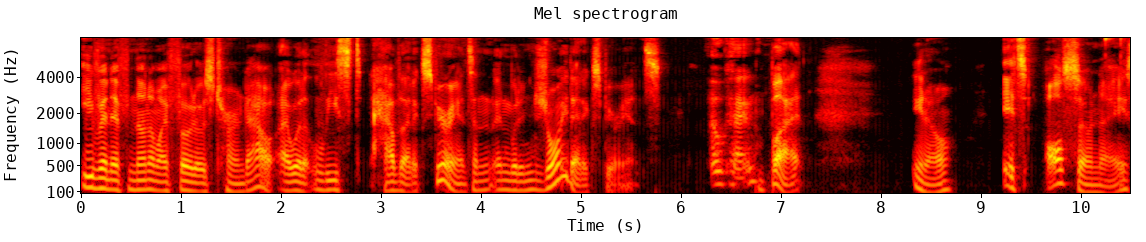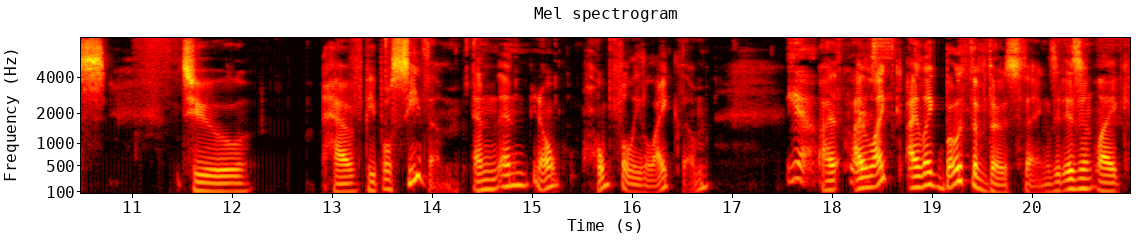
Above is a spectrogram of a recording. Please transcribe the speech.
even if none of my photos turned out, I would at least have that experience and, and would enjoy that experience. Okay. But, you know, it's also nice to have people see them and, and you know, hopefully like them. Yeah. I, I like I like both of those things. It isn't like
